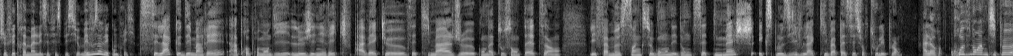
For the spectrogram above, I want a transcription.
je fais très mal les effets spéciaux, mais vous avez compris. C'est là que démarrait, à proprement dit, le générique avec euh, cette image euh, qu'on a tous en tête, hein, les fameuses 5 secondes et donc cette mèche explosive là qui va passer sur tous les plans. Alors revenons un petit peu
